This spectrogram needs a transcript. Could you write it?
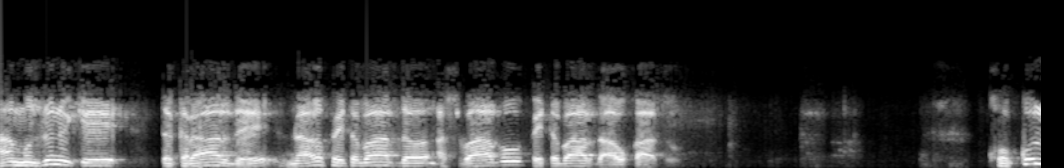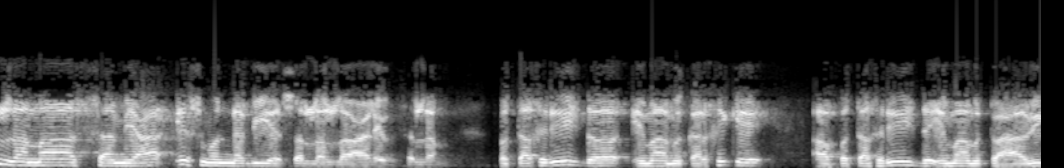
هم مزونه کې تکرار دی نه په اعتبار د اسباب او په اعتبار د اوقاتو خو کلما سمع اسم النبي صلی الله علیه وسلم په تخریج د امام کرخی کې او په تخریج د امام طحاوی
